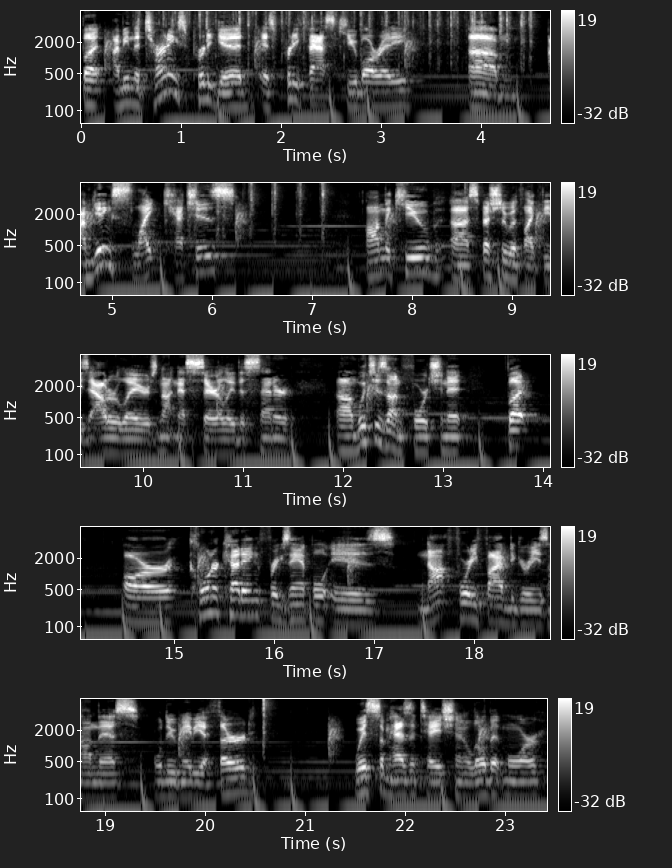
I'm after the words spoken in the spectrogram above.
but I mean, the turning's pretty good. It's pretty fast cube already. Um, I'm getting slight catches on the cube, uh, especially with like these outer layers, not necessarily the center, um, which is unfortunate. But our corner cutting, for example, is not 45 degrees on this. We'll do maybe a third with some hesitation, a little bit more.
